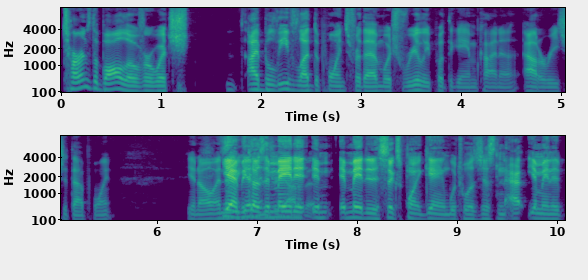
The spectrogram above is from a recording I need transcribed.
turns the ball over, which I believe led to points for them, which really put the game kind of out of reach at that point. You know, and yeah, because it made it, it it made it a six point game, which was just an. I mean, it.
